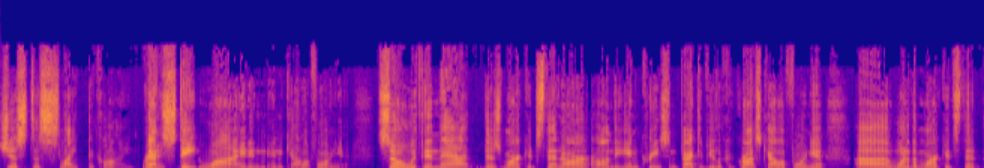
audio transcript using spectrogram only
just a slight decline. Right. That's statewide in, in California. So within that, there's markets that are on the increase. In fact, if you look across California, uh, one of the markets that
